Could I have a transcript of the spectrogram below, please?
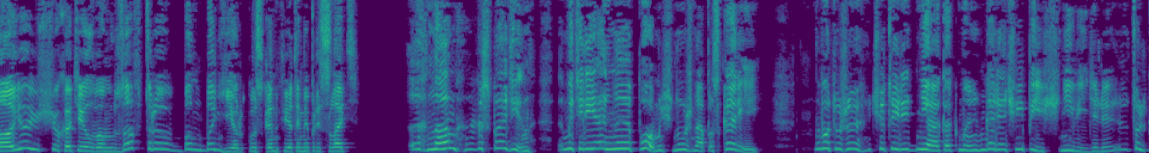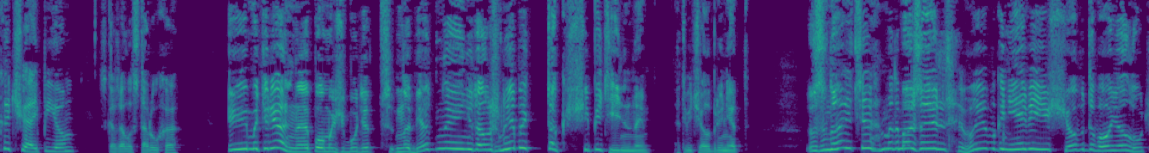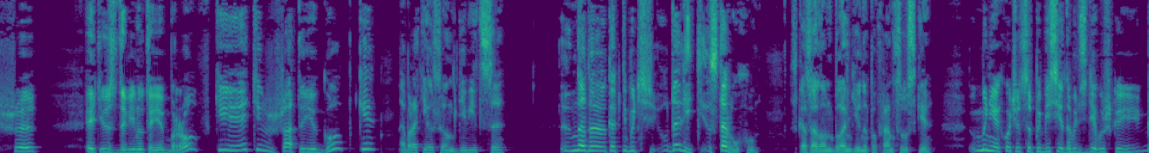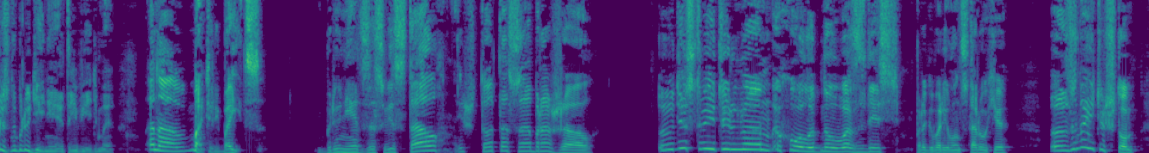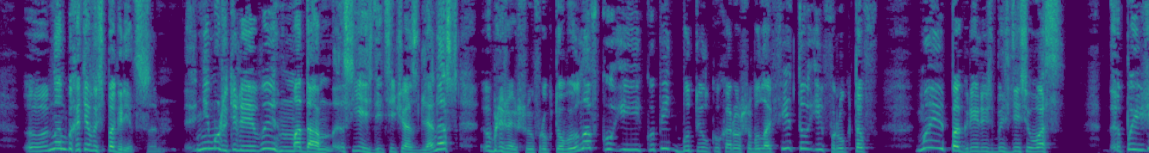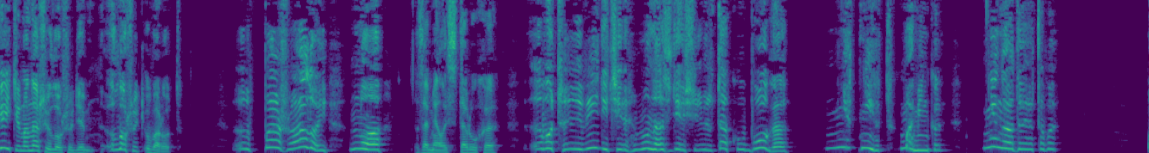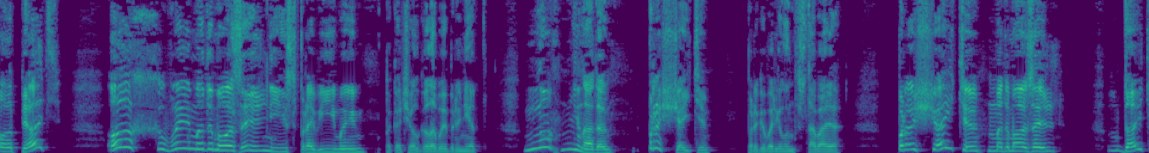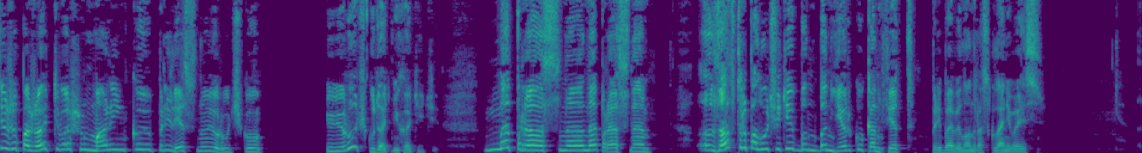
А я еще хотел вам завтра бомбоньерку с конфетами прислать. — Нам, господин, материальная помощь нужна поскорей. Вот уже четыре дня, как мы горячей пищи не видели, только чай пьем, — сказала старуха. — И материальная помощь будет, но бедные не должны быть так щепетильны, — отвечал брюнет. — Знаете, мадемуазель, вы в гневе еще вдвое лучше эти сдвинутые бровки, эти сжатые губки, — обратился он к девице. — Надо как-нибудь удалить старуху, — сказал он блондину по-французски. — Мне хочется побеседовать с девушкой без наблюдения этой ведьмы. Она матери боится. Брюнет засвистал и что-то соображал. — Действительно, холодно у вас здесь, — проговорил он старухе. — Знаете что, Нам бы хотелось погреться. Не можете ли вы, мадам, съездить сейчас для нас в ближайшую фруктовую лавку и купить бутылку хорошего лафиту и фруктов? Мы погрелись бы здесь у вас. Поезжайте на нашей лошади, лошадь у ворот. — Пожалуй, но... — замялась старуха. — Вот видите, у нас здесь так убого. Нет, — Нет-нет, маменька, не надо этого. — Опять? — Ах, вы, мадемуазель, неисправимы, — покачал головой брюнет. — Ну, не надо. Прощайте, — проговорил он, вставая. — Прощайте, мадемуазель. Дайте же пожать вашу маленькую прелестную ручку. — И ручку дать не хотите? — Напрасно, напрасно. Завтра получите бомбоньерку конфет, — прибавил он, раскланиваясь. —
